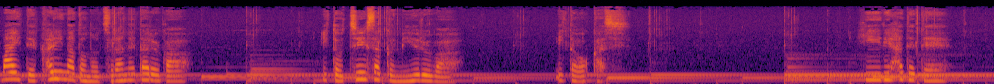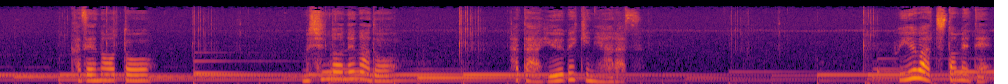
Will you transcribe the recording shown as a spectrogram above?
まいて狩りなどの連ねたるが糸小さく見ゆるは糸おかし。ひいり果てて風の音虫の音などはた言うべきにあらず。冬は努めて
